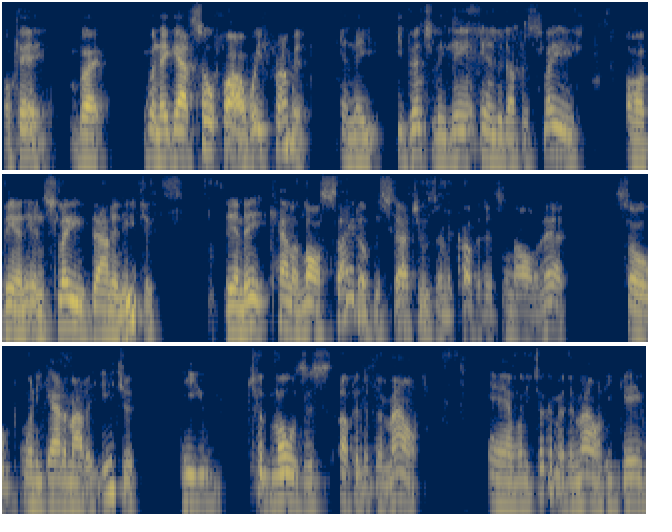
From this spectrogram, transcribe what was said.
Okay, but when they got so far away from it and they eventually ended up as slaves or being enslaved down in Egypt, then they kind of lost sight of the statutes and the covenants and all of that. So when he got them out of Egypt, he took Moses up into the mount And when he took him at the mount, he gave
